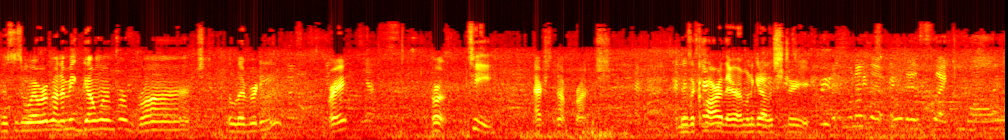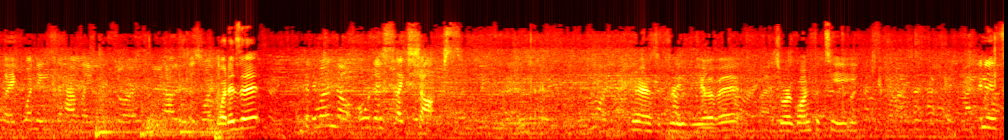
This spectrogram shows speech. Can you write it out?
This is where we're gonna be going for brunch. The Liberty, right? Yes. Or tea. Actually, not brunch. And There's a car there. I'm gonna get out of the street. It's one of the oldest like mall, like one they used to have like stores. Now it's just one. What is it? It's one of the oldest like shops. Here's a pretty view of it. So we're going for tea. And it's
